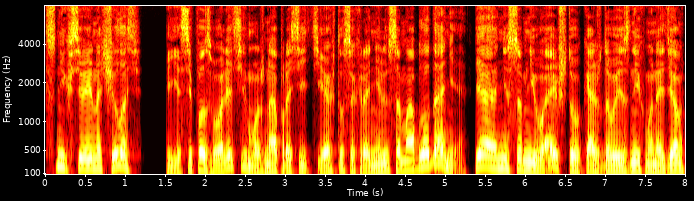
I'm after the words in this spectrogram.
С них все и началось. Если позволите, можно опросить тех, кто сохранили самообладание. Я не сомневаюсь, что у каждого из них мы найдем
